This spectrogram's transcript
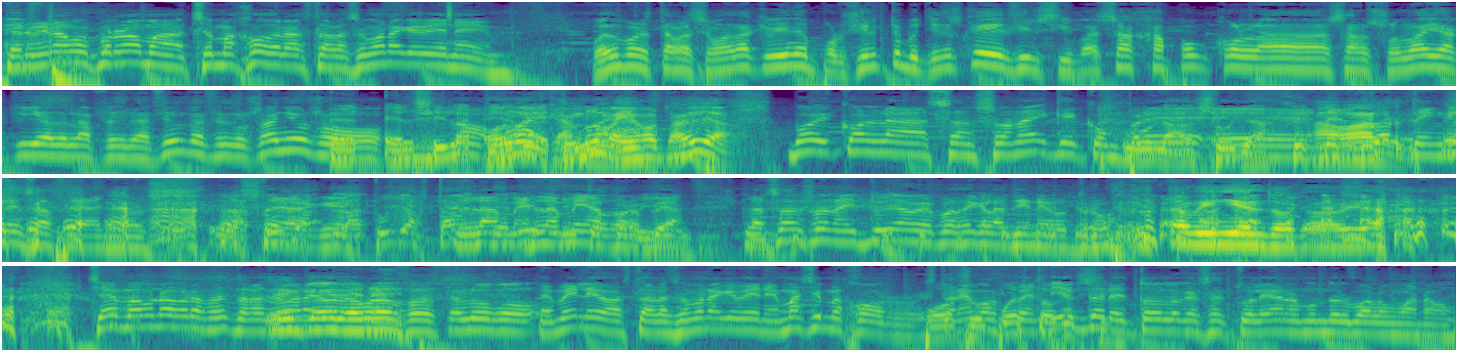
Terminamos el programa. Chema Joder, hasta la semana que viene. Bueno, pues hasta la semana que viene. Por cierto, me tienes que decir si vas a Japón con la Samsonite aquí de la Federación de hace dos años o... Él, sí la no, tiene. que a mí no me ha llegado todavía. Voy con la Samsonite que compré eh, en ah, el corte inglés hace años. La, o sea que la tuya está en la, la mía propia. La Samsonite tuya me parece que la tiene otro. Está viniendo todavía. Chema, un abrazo hasta la semana que viene. Un abrazo, hasta luego. Emilio, hasta la semana que viene. Más y mejor. Estaremos pendientes de todo lo que es actualidad en el mundo del balonmano.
